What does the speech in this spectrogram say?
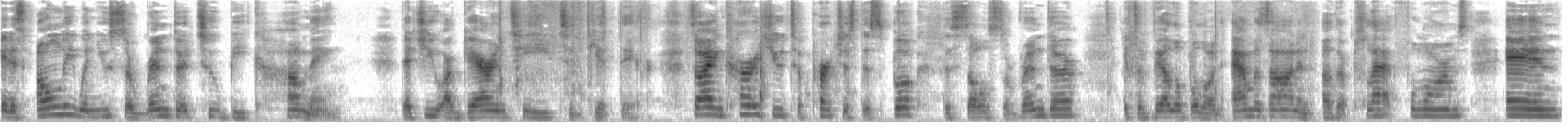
It is only when you surrender to becoming that you are guaranteed to get there. So I encourage you to purchase this book, The Soul Surrender. It's available on Amazon and other platforms. And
